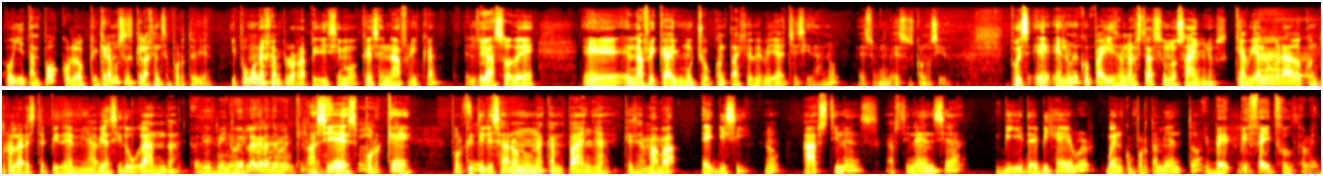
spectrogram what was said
oye, tampoco, lo que queremos es que la gente se porte bien. Y pongo un ejemplo rapidísimo, que es en África, el Sí. caso de, eh, en África hay mucho contagio de VIH-Sida, ¿no? Eso, eso es conocido. Pues eh, el único país, al menos hasta hace unos años, que había logrado controlar esta epidemia había sido Uganda. O disminuirla grandemente. Así es. Sí. ¿Por qué? Porque Sí. utilizaron una campaña que se llamaba ABC, ¿no? Abstinence, abstinencia, be the behavior, buen comportamiento. Y be, be faithful también.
